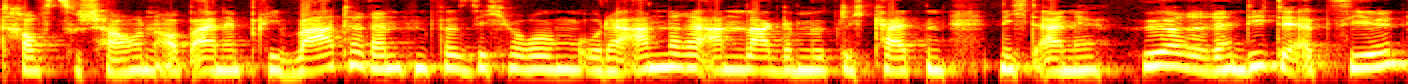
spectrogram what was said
drauf zu schauen, ob eine private Rentenversicherung oder andere Anlagemöglichkeiten nicht eine höhere Rendite erzielen,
